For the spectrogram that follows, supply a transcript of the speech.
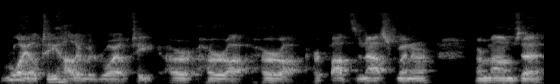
royalty, Hollywood royalty. Her her uh, her uh, her father's an Oscar winner. Her mom's a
